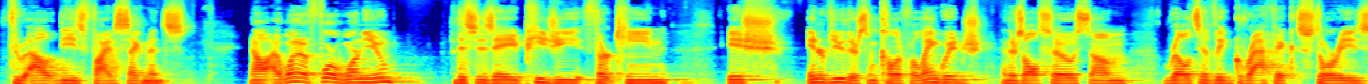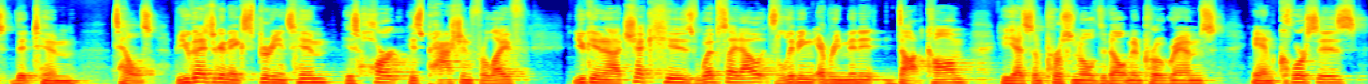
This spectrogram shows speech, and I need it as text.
throughout these five segments. Now, I want to forewarn you this is a PG 13 ish interview. There's some colorful language, and there's also some relatively graphic stories that Tim tells. But you guys are going to experience him, his heart, his passion for life. You can uh, check his website out. It's livingeveryminute.com. He has some personal development programs and courses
